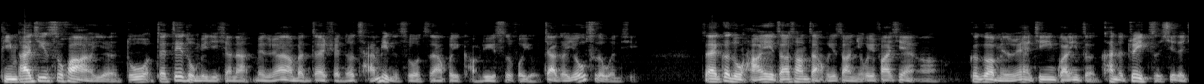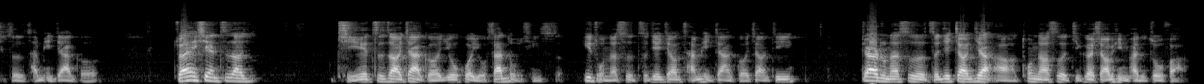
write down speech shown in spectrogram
品牌精细化也多。在这种背景下呢，美容院老板在选择产品的时候，自然会考虑是否有价格优势的问题。在各种行业招商展会上，你会发现啊，各个美容院经营管理者看的最仔细的就是产品价格，专业线制造。企业制造价格优惠有三种形式，一种呢是直接将产品价格降低，第二种呢是直接降价啊，通常是几个小品牌的做法，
